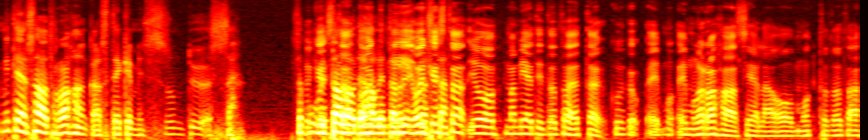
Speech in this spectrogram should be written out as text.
miten saat rahan kanssa tekemisissä sun työssä? Sä puhuit taloudenhallintaryhmästä. Niin, oikeastaan, joo, mä mietin, tota, että kuinka, ei, ei mulla rahaa siellä ole, mutta... Tota,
